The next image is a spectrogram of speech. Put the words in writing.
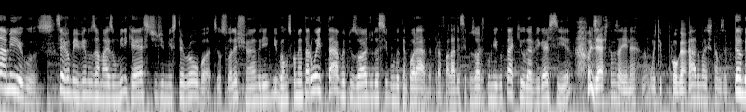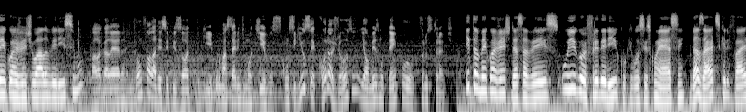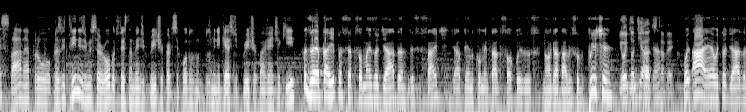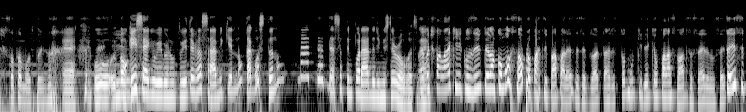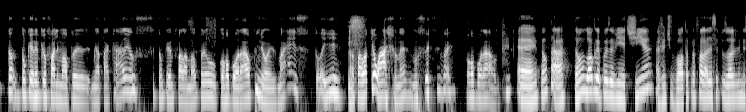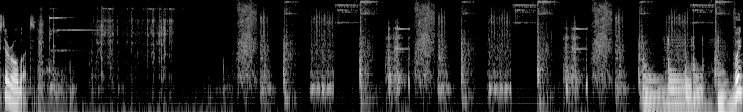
Olá, amigos! Sejam bem-vindos a mais um minicast de Mr. Robot. Eu sou Alexandre e vamos comentar o oitavo episódio da segunda temporada. Para falar desse episódio comigo tá aqui o Davi Garcia. Pois é, estamos aí, né? Não muito empolgado, mas estamos aí. Também com a gente o Alan Veríssimo. Fala galera, e vamos falar desse episódio que, por uma série de motivos, conseguiu ser corajoso e ao mesmo tempo frustrante. E também com a gente dessa vez o Igor Frederico, que vocês conhecem, das artes que ele faz lá, né, para as vitrines de Mr. Robot, fez também de Preacher, participou dos, dos minicasts de Preacher com a gente aqui. Pois é, tá aí pra ser a pessoa mais odiada desse site, já tendo comentado só coisas não agradáveis sobre Preacher. E oito odiados chegar. também. Pois, ah, é, oito odiados, acho que sou famoso por isso. É. O, e... Bom, quem segue o Igor no Twitter já sabe que ele não tá gostando nada dessa temporada de Mr. Robot, né? Eu vou te falar que, inclusive, teve uma comoção pra eu participar, parece, desse episódio, tá? Todo mundo queria que eu falasse mal dessa série, não sei. Não sei se estão querendo que eu fale mal pra me atacarem ou se estão querendo falar mal pra eu corroborar opiniões. Mas tô aí pra falar o que eu acho, né? Não sei se vai corroborar algo. É, então tá. Então, logo depois da vinhetinha, a gente volta para falar desse episódio de Mr. Robot.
